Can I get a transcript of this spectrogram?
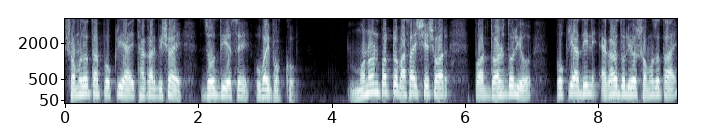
সমঝোতা প্রক্রিয়ায় থাকার বিষয়ে জোর দিয়েছে উভয় পক্ষ। মনোনয়নপত্র বাছাই শেষ হওয়ার পর দশ দলীয় প্রক্রিয়াধীন এগারো দলীয় সমঝোতায়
